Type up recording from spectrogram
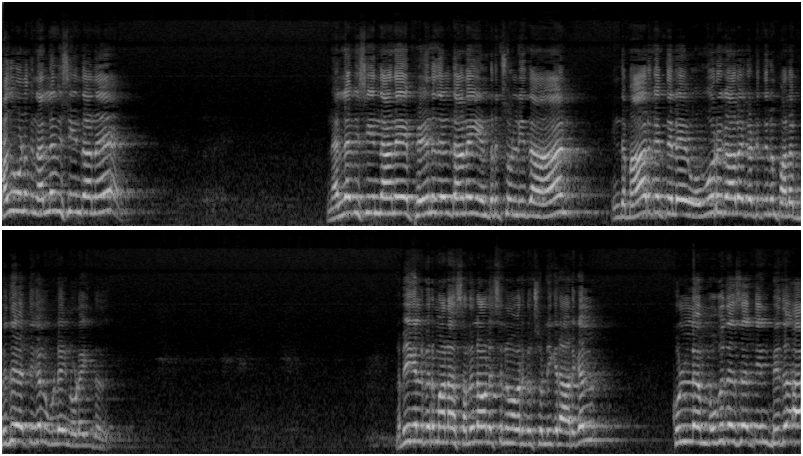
அது உனக்கு நல்ல விஷயம் தானே? நல்ல விஷயம் தானே பேணுதல் தானே என்று சொல்லிதான் இந்த மார்க்கத்திலே ஒவ்வொரு காலகட்டத்திலும் பல பிதத்துகள் உள்ளே நுழைந்தது. நபிகள் பெருமானா சல்லல்லாஹு அவர்கள் சொல்லுகிறார்கள் குல்ல முகுதசத்தின் பிதா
